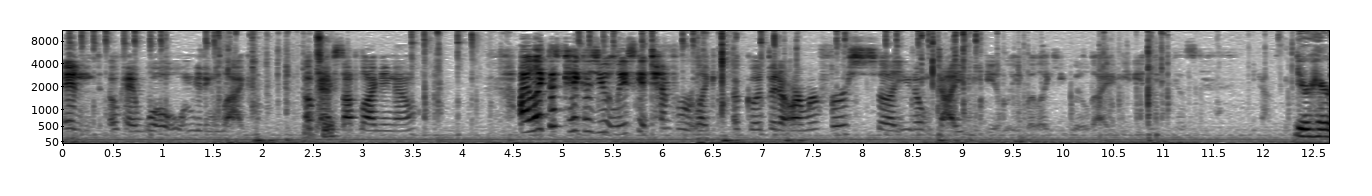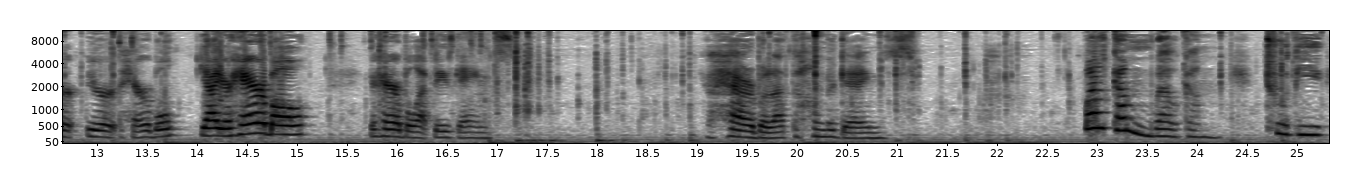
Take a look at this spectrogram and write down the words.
And okay, whoa, I'm getting lag. Okay, stop lagging now. I like this kit because you at least get temper like a good bit of armor first, so that you don't die immediately, but like you will die immediately because yeah. You're hair, you're hairable. Yeah, you're hairable. You're hairable at these games. You're hairable at the Hunger Games. Welcome, welcome to the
